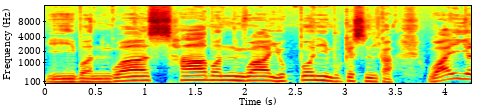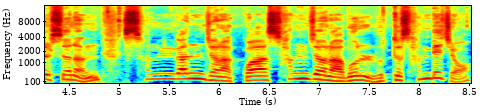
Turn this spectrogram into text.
2번과 4번과 6번이 묶였으니까 Y결선은 선간 전압과 상전압은 루트 3배죠.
